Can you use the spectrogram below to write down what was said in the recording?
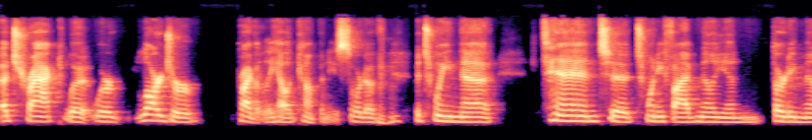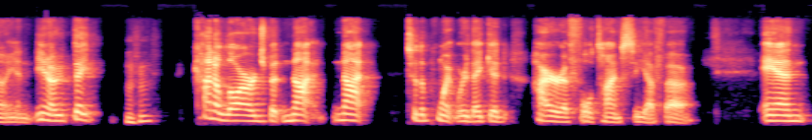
attract were, were larger privately held companies, sort of mm-hmm. between the 10 to 25 million, 30 million. You know, they mm-hmm kind of large, but not not to the point where they could hire a full time CFO. And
